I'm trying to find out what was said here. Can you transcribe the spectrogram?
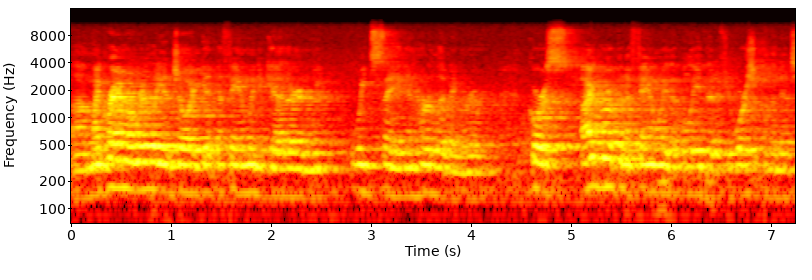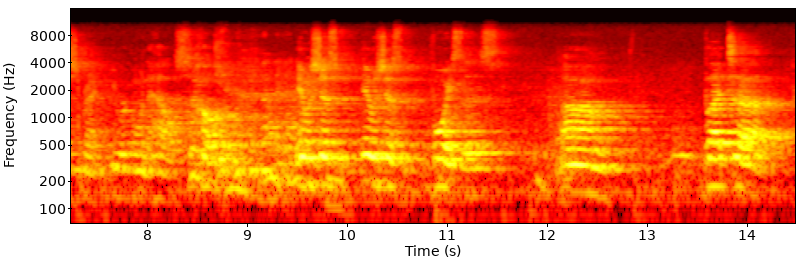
Uh, my grandma really enjoyed getting the family together, and we'd, we'd sing in her living room. Of course, I grew up in a family that believed that if you worship with an instrument, you were going to hell. So it was just, it was just voices. Um, but, uh,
